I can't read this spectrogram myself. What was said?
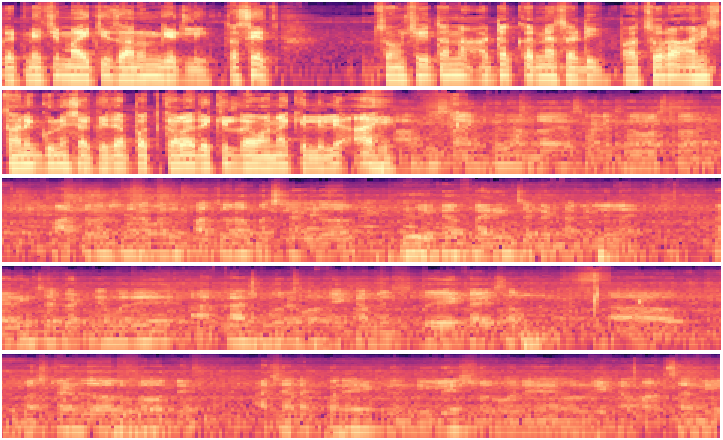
घटनेची माहिती जाणून घेतली. तसेच संशयितांना अटक करण्यासाठी पाचोरा आणि स्थानिक गुन्हे शाखेच्या पथकाला देखील रवाना केलेले आहे. आज सायंकाळी अंदाजे साडेसहा वाजता पाचोरा शहरामध्ये पाचोरा बसस्टँडजवळ एका फायरिंगच्या घटना घडलेल्या आहे. फायरिंगच्या घटनेमध्ये आकाश मोरे म्हणून एका मेस एका इसम बसस्टँडजवळ उभा होते. अचानकपणे एक निलेश सोनवणे म्हणून एका माणसांनी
